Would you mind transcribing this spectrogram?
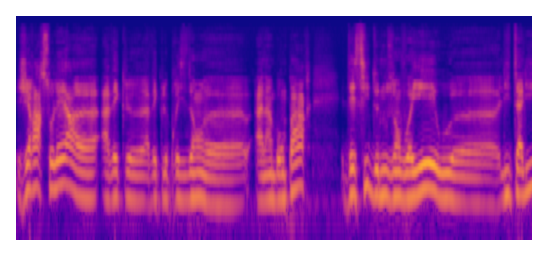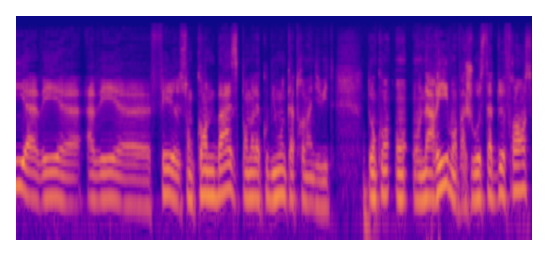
Gérard Soler, euh, avec, le, président euh, Alain Bompard, décide de nous envoyer où l'Italie avait, avait fait son camp de base pendant la Coupe du Monde 98. Donc on, arrive, on va jouer au Stade de France,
